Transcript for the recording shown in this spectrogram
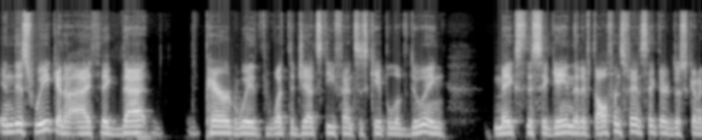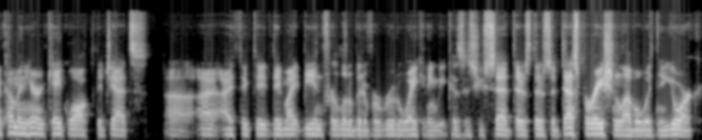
in this week. And I think that paired with what the Jets defense is capable of doing makes this a game that if Dolphins fans think they're just going to come in here and cakewalk the Jets, uh, I, I, think they, they might be in for a little bit of a rude awakening because, as you said, there's there's a desperation level with New York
